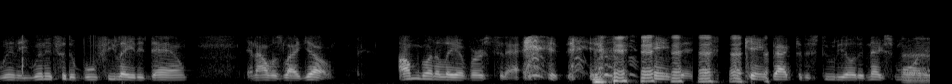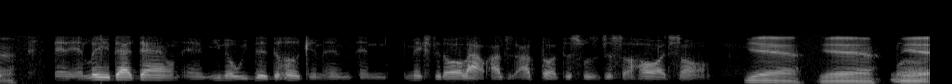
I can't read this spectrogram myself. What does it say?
when he went into the booth, he laid it down, and I was like, "Yo, I'm going to lay a verse to that." came, back, came back to the studio the next morning Uh, and, and laid that down, and you know, we did the hook and and, and mixed it all out. I just, I thought this was just a hard song. Yeah, yeah, Wow. yeah.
